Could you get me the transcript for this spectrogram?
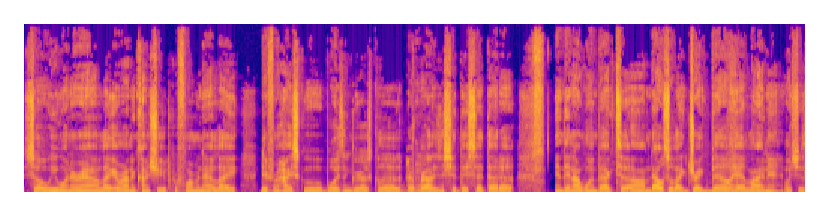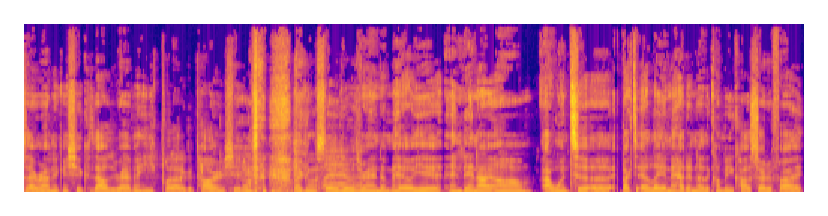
So we went around like around the country performing at like different high school boys and girls clubs, pep rallies and shit. They set that up, and then I went back to um that was with like Drake Bell headlining, which is ironic and shit because I was rapping. He pulled out a guitar and shit on like on stage. It was random, hell yeah. And then I um I went to uh back to LA and they had another company called Certified,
